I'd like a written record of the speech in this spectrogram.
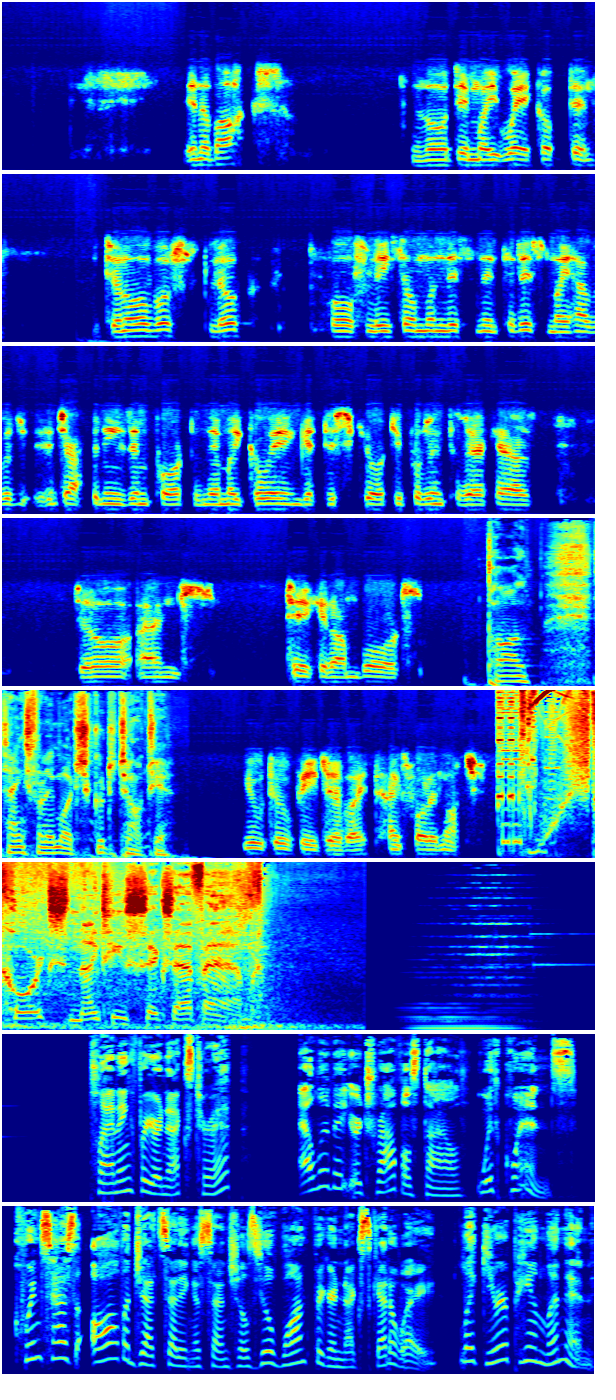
in a box. You know, they might wake up then. Do you know, but look, hopefully someone listening to this might have a, a Japanese import and they might go away and get the security put into their cars. Do you know, and take it on board. Paul, thanks very much. Good to talk to you. You too, PJ. Bye. Thanks very much. Corks 96 FM. Planning for your next trip? Elevate your travel style with Quince. Quince has all the jet setting essentials you'll want for your next getaway, like European linen,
